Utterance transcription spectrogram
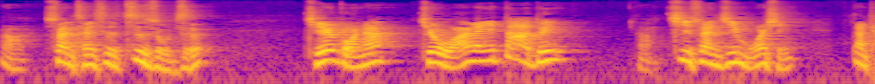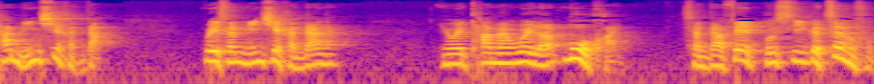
啊，算成是自组织，结果呢就玩了一大堆啊计算机模型，但它名气很大。为什么名气很大呢？因为他们为了募款，圣达费不是一个政府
